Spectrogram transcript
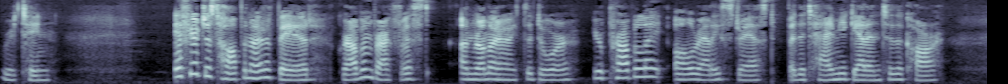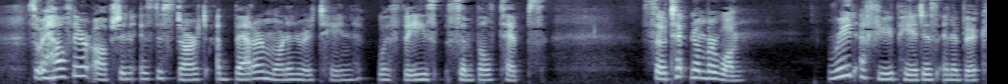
routine. If you're just hopping out of bed, grabbing breakfast, and running out the door, you're probably already stressed by the time you get into the car so, a healthier option is to start a better morning routine with these simple tips. So, tip number one read a few pages in a book.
